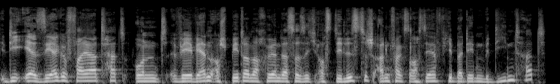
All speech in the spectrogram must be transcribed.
die er sehr gefeiert hat. Und wir werden auch später noch hören, dass er sich auch stilistisch anfangs noch sehr viel bei denen bedient hat.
